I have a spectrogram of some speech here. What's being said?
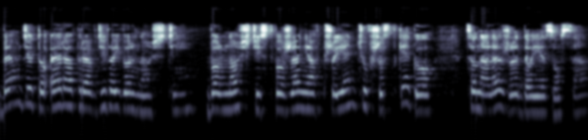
Będzie to era prawdziwej wolności, wolności stworzenia w przyjęciu wszystkiego, co należy do Jezusa.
